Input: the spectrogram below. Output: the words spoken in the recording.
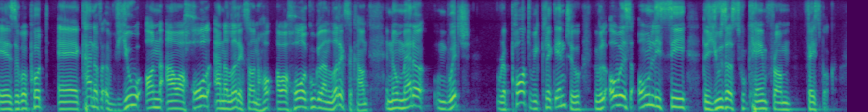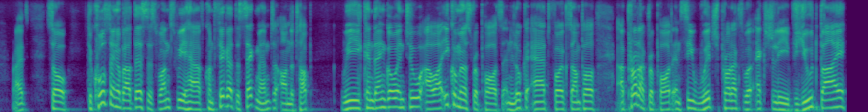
is it will put a kind of a view on our whole analytics, on ho- our whole Google Analytics account. And no matter which report we click into, we will always only see the users who came from Facebook, right? So the cool thing about this is once we have configured the segment on the top, we can then go into our e-commerce reports and look at, for example, a product report and see which products were actually viewed by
